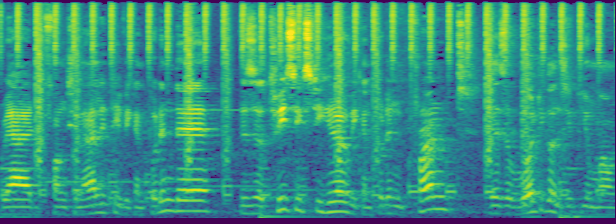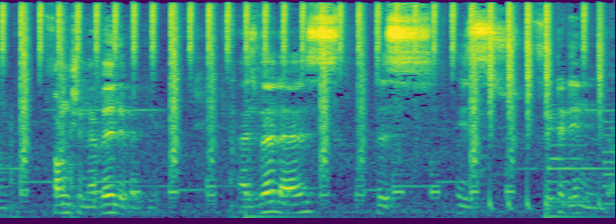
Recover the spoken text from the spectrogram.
rad functionality we can put in there. This is a 360 here we can put in front. There's a vertical GPU mount function available here as well as this is fitted in the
